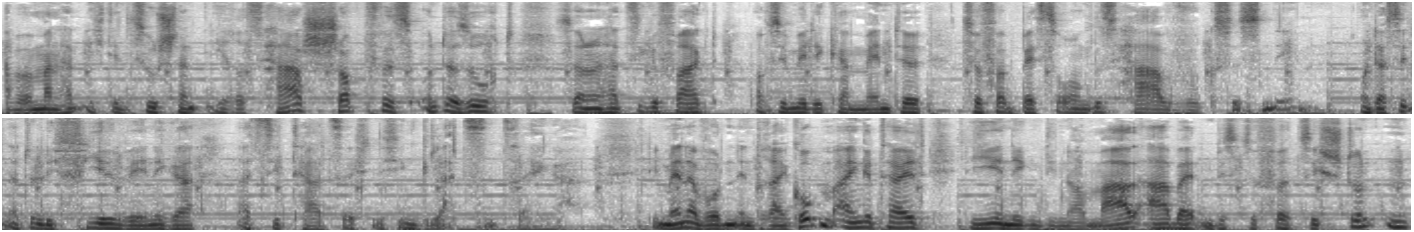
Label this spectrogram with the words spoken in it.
aber man hat nicht den Zustand ihres Haarschopfes untersucht, sondern hat sie gefragt, ob sie Medikamente zur Verbesserung des Haarwuchses nehmen. Und das sind natürlich viel weniger als die tatsächlichen Glatzenträger. Die Männer wurden in drei Gruppen eingeteilt. Diejenigen, die normal arbeiten bis zu 40 Stunden,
